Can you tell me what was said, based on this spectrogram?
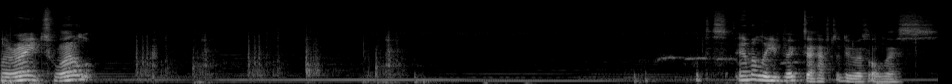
Alright, well... What does Emily Victor have to do with all this?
